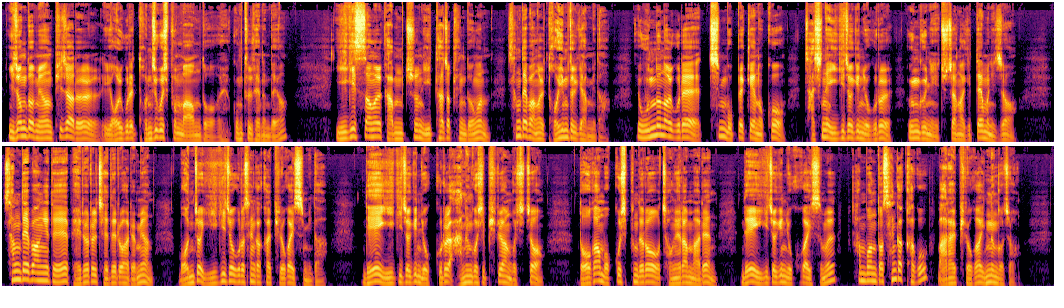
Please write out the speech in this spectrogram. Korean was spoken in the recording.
이 정도면 피자를 이 얼굴에 던지고 싶은 마음도 꿈틀대는데요. 이기성을 감춘 이타적 행동은 상대방을 더 힘들게 합니다. 웃는 얼굴에 침 못 뱉게 해놓고 자신의 이기적인 요구를 은근히 주장하기 때문이죠. 상대방에 대해 배려를 제대로 하려면 먼저 이기적으로 생각할 필요가 있습니다. 내 이기적인 욕구를 아는 것이 필요한 것이죠. 너가 먹고 싶은 대로 정해란 말엔 내 이기적인 욕구가 있음을 한 번 더 생각하고 말할 필요가 있는 거죠.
